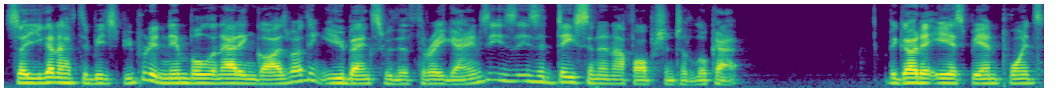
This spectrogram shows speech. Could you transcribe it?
so you're going to have to be, be pretty nimble and adding guys. But I think Eubanks with the three games is, is a decent enough option to look at. If we go to ESPN points,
